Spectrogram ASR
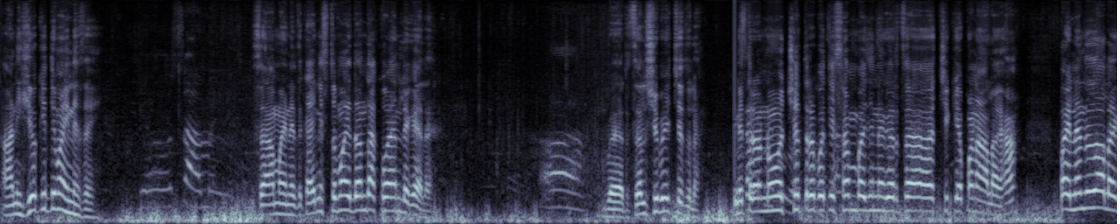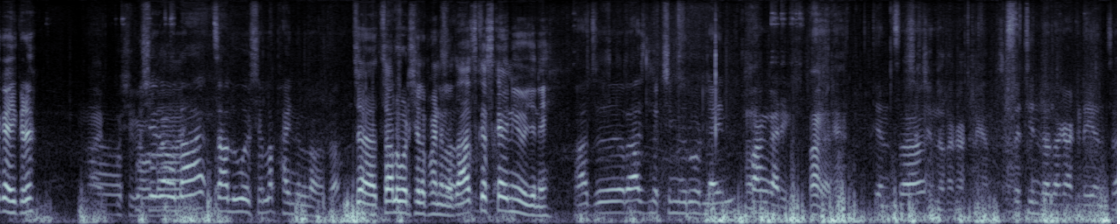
आणि ह्यो किती महिन्याचा आहे? सहा महिने सहा महिन्याचं. काय नुसतं मैदान दाखवा आणलं काय हा. बरं चल शुभेच्छा तुला. मित्रांनो छत्रपती संभाजीनगरचा चिक्या पण आलाय हा? पहिल्यांदाच आलाय का इकडे? कुशेगावला चालू वर्षाला फायनलला होता. चा- चालू वर्षाला फायनल होता. आज कसं काय नियोजन आहे? आज राजलक्ष्मी रोड लाईन पांगारे. सांगा रे. त्यांचा सचिन दादा काकडे यांचा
